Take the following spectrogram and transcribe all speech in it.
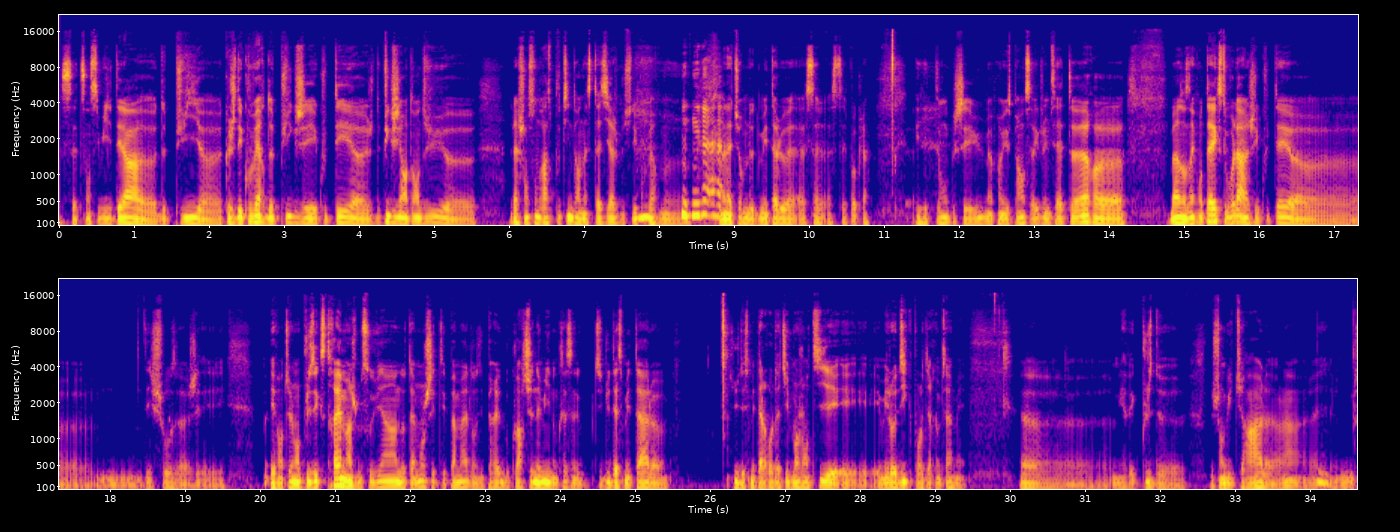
cette sensibilité-là depuis que j'ai découvert depuis que j'ai écouté, depuis que j'ai entendu la chanson de Rasputin d'Anastasia. Je me suis découvert me- ma nature de, de métalleux à, à cette époque-là. Et donc j'ai eu ma première expérience avec Dream Theater. euh, ben, dans un contexte où voilà, j'écoutais euh, des choses, euh, éventuellement plus extrêmes. hein. Je me souviens notamment, j'étais pas mal dans une période beaucoup Arch Enemy, donc ça c'est du death metal, euh, du death metal relativement gentil et, et- et mélodique pour le dire comme ça, mais mais avec plus de, de chant guttural. euh, voilà.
